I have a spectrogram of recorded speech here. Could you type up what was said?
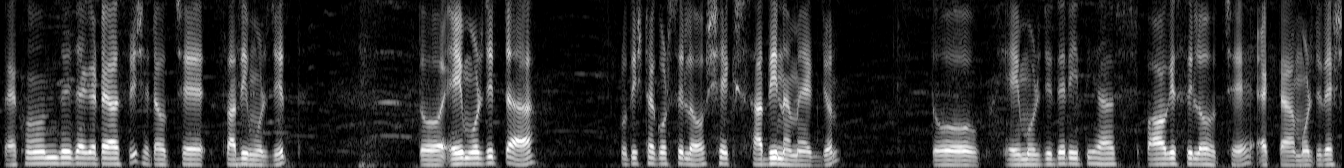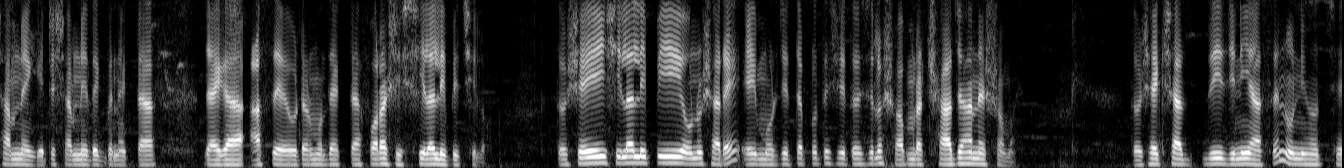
তো এখন যে জায়গাটা আছি, সেটা হচ্ছে সাদি মসজিদ। তো এই মসজিদটা প্রতিষ্ঠা করছিল শেখ সাদি নামে একজন। তো এই মসজিদের ইতিহাস পাওয়া গেছিল হচ্ছে একটা মসজিদের সামনে, গেটের সামনে দেখবেন একটা জায়গা আছে, ওটার মধ্যে একটা ফরাসি শিলালিপি ছিল। তো সেই শিলালিপি অনুসারে এই মসজিদটা প্রতিষ্ঠিত হয়েছিল সম্রাট শাহজাহানের সময়। তো শেখ সাদি যিনি আছেন, উনি হচ্ছে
